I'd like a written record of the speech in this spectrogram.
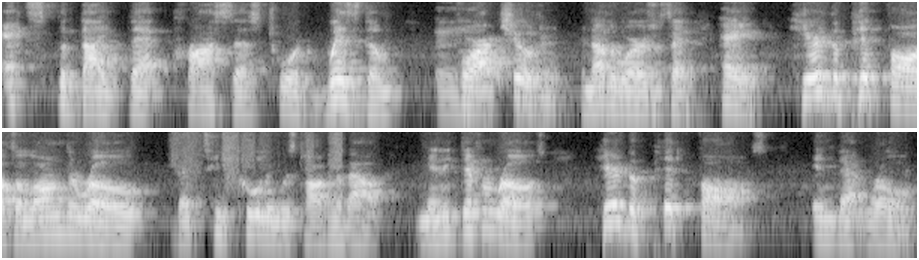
expedite that process toward wisdom mm-hmm. for our children. In other words, we said, hey, here are the pitfalls along the road that T. Cooley was talking about, many different roads. Here are the pitfalls in that road.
